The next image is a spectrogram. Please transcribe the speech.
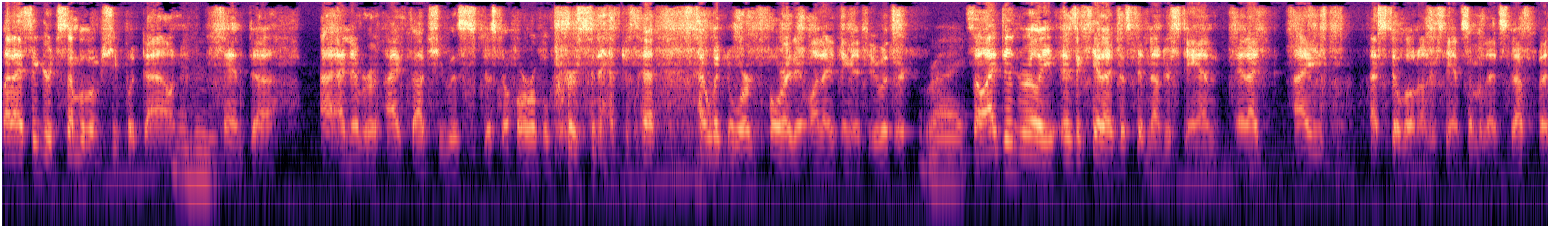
but I figured some of them she put down, mm-hmm. and uh, I, I never. I thought she was just a horrible person. After that, I wouldn't work for. her. I didn't want anything to do with her. Right. So I didn't really, as a kid, I just didn't understand, and I, I, I still don't understand some of that stuff. But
